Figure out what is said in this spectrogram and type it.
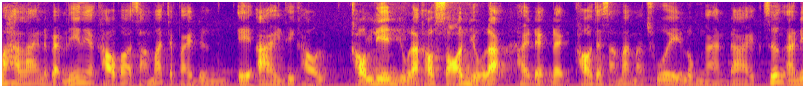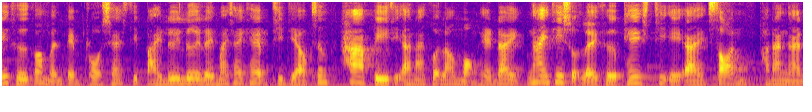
มหาลัยในแบบนี้เนี่ยเขาก็สามารถจะไปดึง AI ที่เขาเขาเรียนอยู่แล้วเขาสอนอยู่แล้ว ให้เด็กๆเขาจะสามารถมาช่วยโรงงานได้ ซึ่งอันนี้คือก็เหมือนเป็น process ที่ไปเรื่อยๆเลยไม่ใช่แค่ทีเดียว ซึ่ง 5 ปีที่อนาคตเรามองเห็นได้ง่ายที่สุดเลยคือ case ที่ AI สอนพนักงาน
